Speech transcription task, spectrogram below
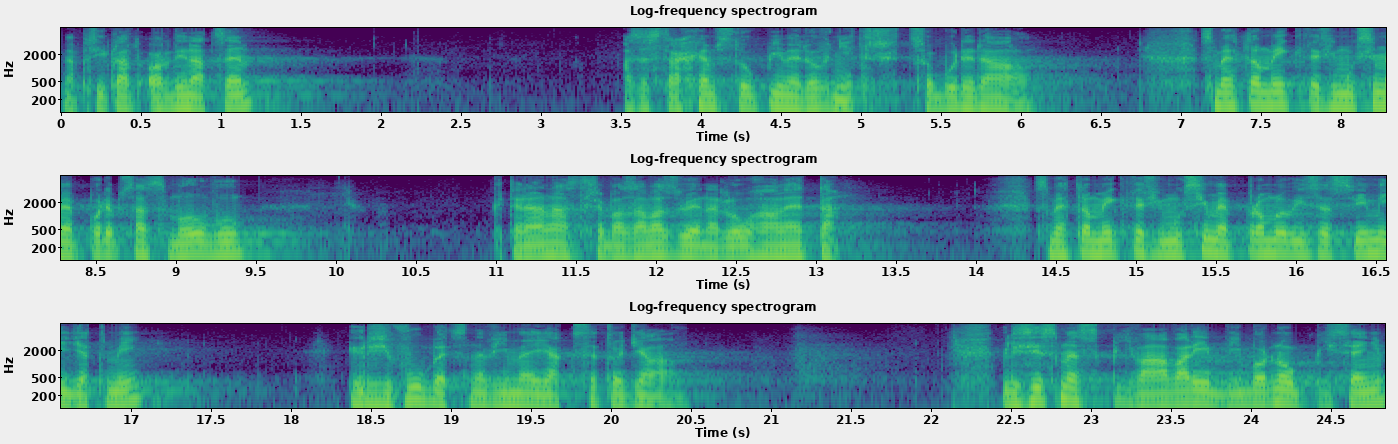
například ordinace a se strachem vstoupíme dovnitř. Co bude dál? Jsme to my, kteří musíme podepsat smlouvu, která nás třeba zavazuje na dlouhá léta. Jsme to my, kteří musíme promluvit se svými dětmi, i když vůbec nevíme, jak se to dělá. Když jsme zpívávali výbornou píseň,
